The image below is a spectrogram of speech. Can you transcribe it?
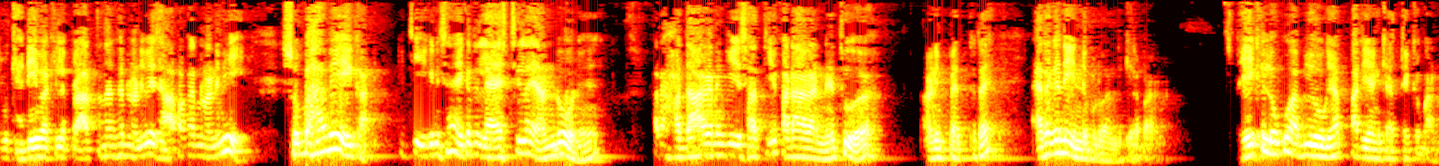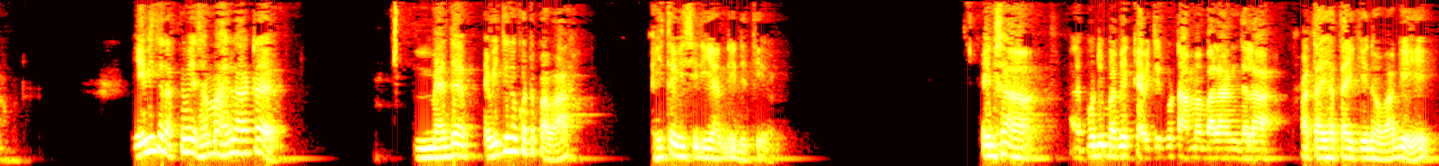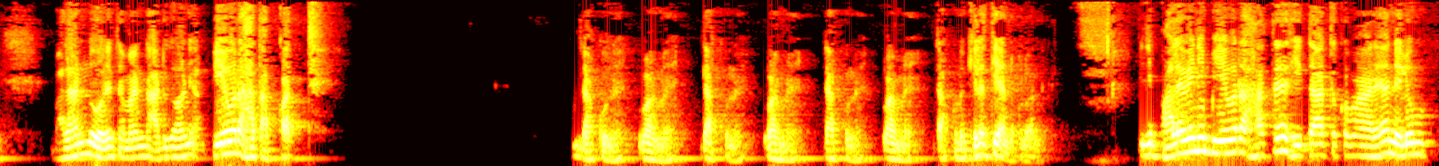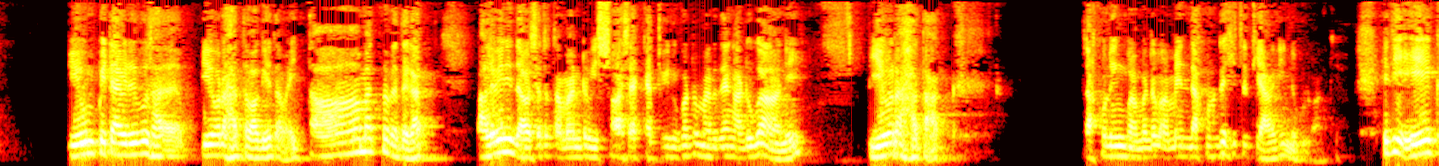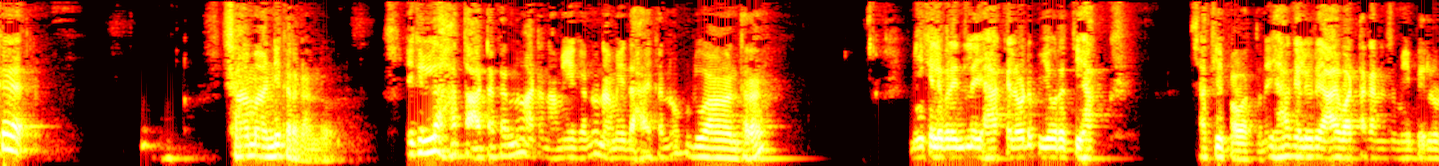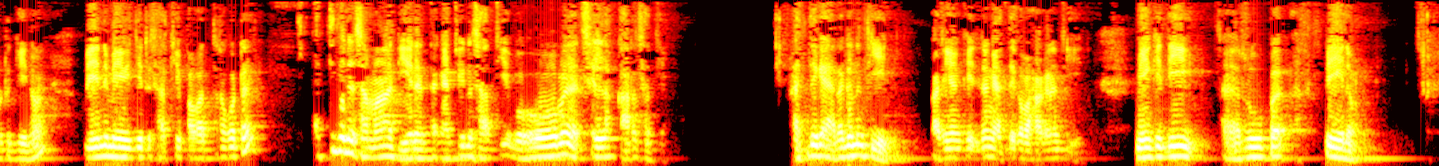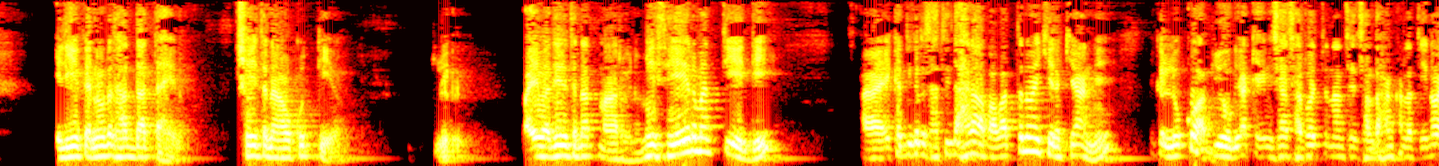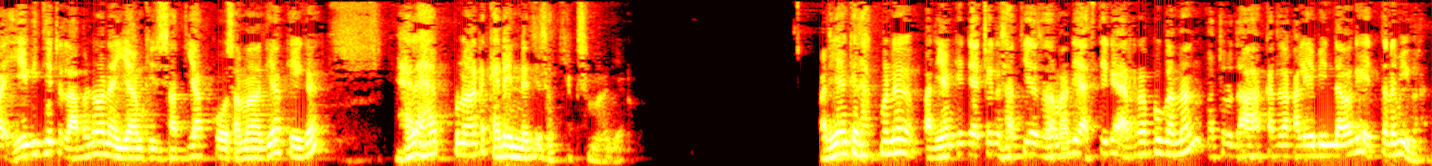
ඒක කැඩේවා කියලා ප්‍රාර්ථනා කරනව නෙවෙයි සාප කරනව නෙවෙයි. ස්වභාවය ඒකයි. ඉතින් ඒක නිසා ඒකට ලෑස්තිලා යන්න ඕනේ. අර හදාගෙන ගිය සතිය කඩා ගන්න නැතුව අනිත් පැත්තට අරගෙන ඉන්න පුළුවන්ද කියලා බලන්න. ඒක ලොකු අභියෝගයක් පරියන්කයත් එක්ක බලනකොට. ඒ විතරක් නෙවෙයි සමහරලාට මැද ඇවිදිනකොට පවා හිත විසිරියන්න ඉඩ තියෙනවා. එනිසා අර පොඩි බබෙක් ඇවිදිනකොට අම්මා බලන් ඉඳලා 7යි 7යි කියනවා වගේ බලන්න ඕනේ Tamanne අඩු ගානේ පියවර හතක්වත් දකුණ වම දකුණ වම දකුණ වම දකුණ කියලා තියන්න පුළුවන්. ඉතින් පළවෙනි පියවර හත සිද්ධාර්ථ කුමාරයා නෙළුම් යොම් පිට ඇවිදපු පියවර හත වගේ තමයි. තාමත්ම වැදගත්. පළවෙනි දවසට Tamanට විශ්වාසයක් ඇති වෙනකොට මට දැන් අඩු ගානේ පියවර හතක් දකුණින් වමට වමෙන් දකුණට හිත තියාගෙන ඉන්න පුළුවන්. ඉතින් ඒක සාමාන්‍ය කරගන්න ඕන. ඒකilla 7 8 කරනවා 8 9 කරනවා 9 10 කරනවා පුළුවන් තරම් මේ කෙලවර ඉඳලා යහ කෙලවරට පියවර 30ක් සතිය පවත්වන. යහ කෙලවරේ ආය වට ගන්න මේ පිළිලොට කියනවා මේන්න මේ විදිහට සතිය පවත්නකොට ඇති වෙන සමාධිය නැත්නම් ඇති වෙන සතිය බොහොම සෙල්ලක්කාර සතියක්. ඇස් දෙක අරගෙන තියෙන්නේ. පරියන්කේදී නම් ඇස් දෙක වහගෙන තියෙන්නේ. මේකෙදී රූප පේනවා. එළිය කරනකොට සද්දත් ඇහෙනවා. චේතනාවකුත් තියෙනවා. පය වදින තැනත් මාරු වෙනවා. මේ සේරමත් තියේදී එක දිගට සති ධාරාව පවත්වනවා කියලා කියන්නේ ඒක ලොකු අභියෝගයක්. ඒ නිසා සර්වඥාන්සේ සඳහන් කරලා තියෙනවා මේ විදිහට ලබනවා නම් යම් කිසි සතියක් හෝ සමාධියක් ඒක හැලහැප්පුණාට කැඩෙන්නේ නැති සතියක් සමාධියක්. පරියන්ක ධක්මන පරියන්කදී ඇති වෙන සතිය සමාධිය ඇස් දෙක අරපු ගමන් වතුර 1000ක් අදලා කලයේ බින්දා වගේ එතනම ඉවරයි.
